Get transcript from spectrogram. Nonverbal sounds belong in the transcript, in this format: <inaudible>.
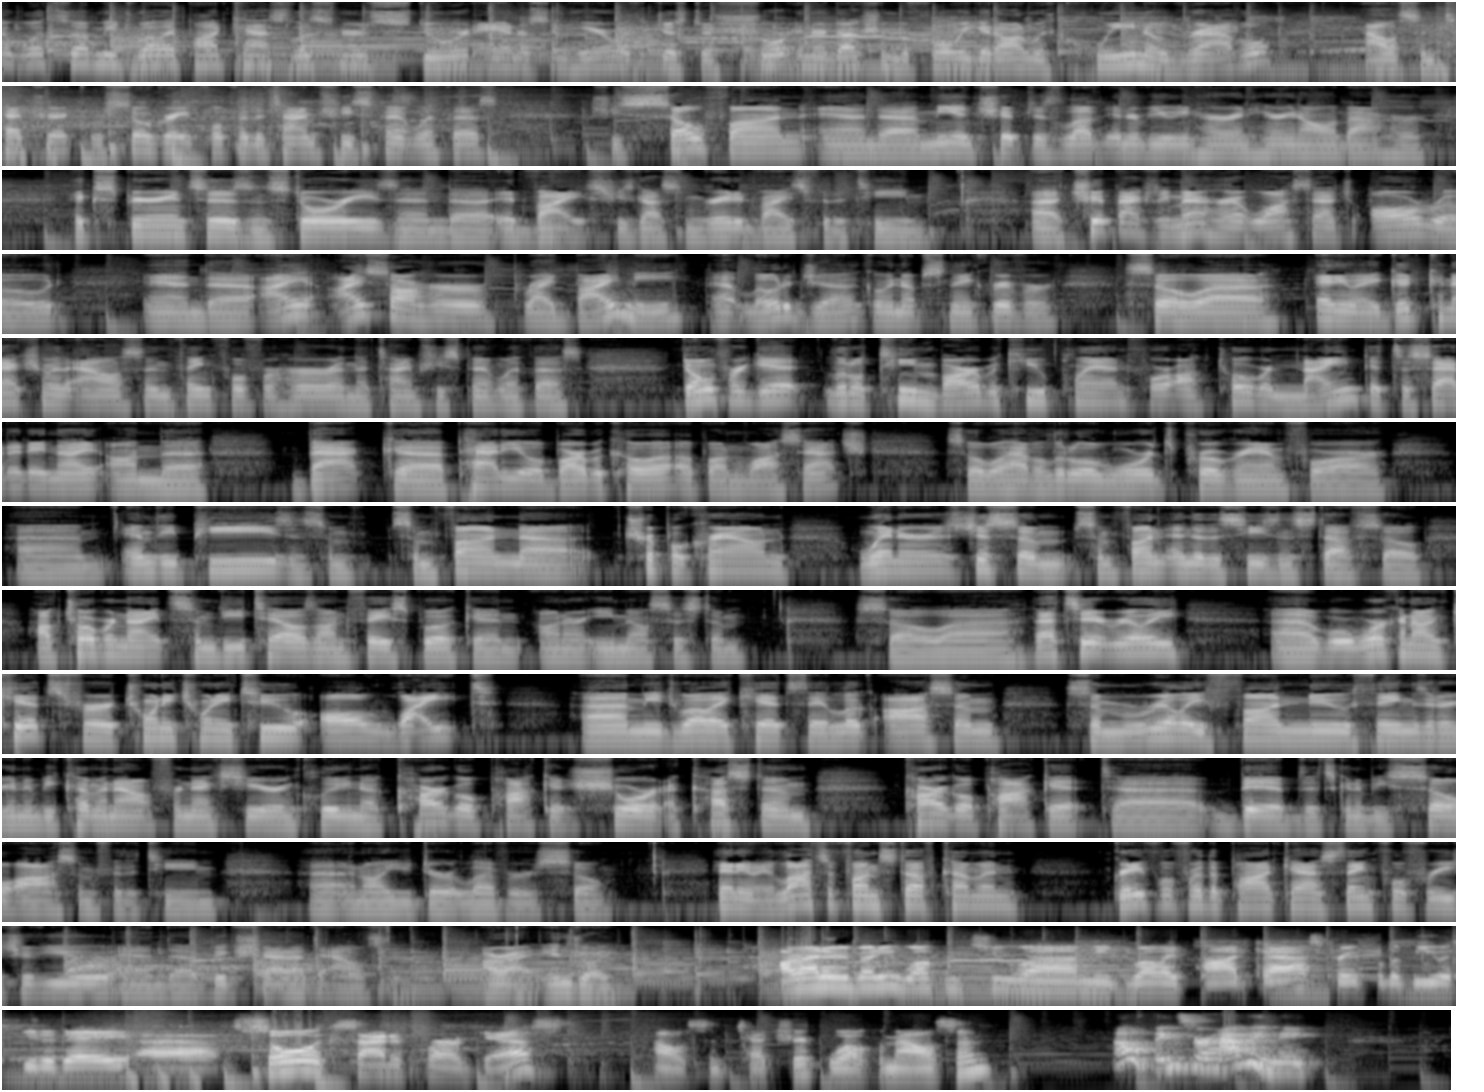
Hi, what's up, Mi Dwelle podcast listeners? Stuart Anderson here with just a short introduction before we get on with Queen of Gravel, Alison Tetrick. We're so grateful for the time she spent with us. She's so fun, and uh, me and Chip just loved interviewing her and hearing all about her experiences and stories and uh, advice. She's got some great advice for the team. Uh, Chip actually met her at Wasatch All Road, and uh, I I saw her ride by me at LoToJa going up Snake River. So uh, anyway, good connection with Alison. Thankful for her and the time she spent with us. Don't forget little team barbecue planned for October 9th. It's a Saturday night on the back uh, patio of Barbacoa up on Wasatch. So we'll have a little awards program for our um, MVPs and some some fun uh, triple crown winners, just some some fun end of the season stuff. So October 9th, some details on Facebook and on our email system. So uh, that's it, really. Uh, we're working on kits for 2022, all white uh, kits. They look awesome. Some really fun new things that are going to be coming out for next year, including a cargo pocket short, a custom cargo pocket uh, bib that's going to be so awesome for the team uh, and all you dirt lovers. So, anyway, lots of fun stuff coming. Grateful for the podcast. Thankful for each of you. And a big shout out to Alison. All right, enjoy. All right, everybody, welcome to uh, Mi Dwelle podcast. Grateful to be with you today. Uh, so excited for our guest, Alison Tetrick. Welcome, Alison. Oh, thanks for having me.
